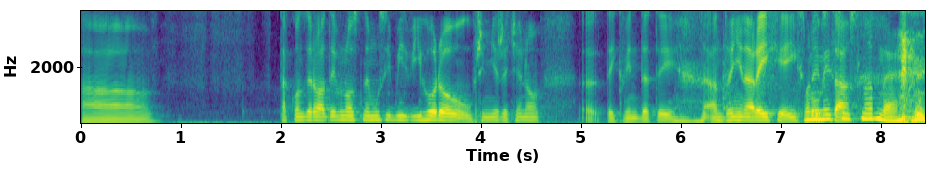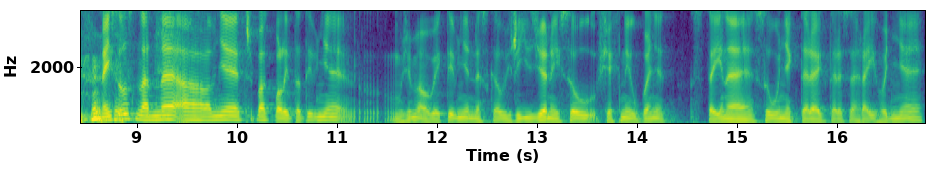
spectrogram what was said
A ta konzervativnost nemusí být výhodou, upřímně řečeno, ty kvintety Antonína Rejchy, jejich spousta. Ony nejsou snadné. nejsou snadné a hlavně třeba kvalitativně, můžeme objektivně dneska už říct, že nejsou všechny úplně stejné, jsou některé, které se hrají hodně,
